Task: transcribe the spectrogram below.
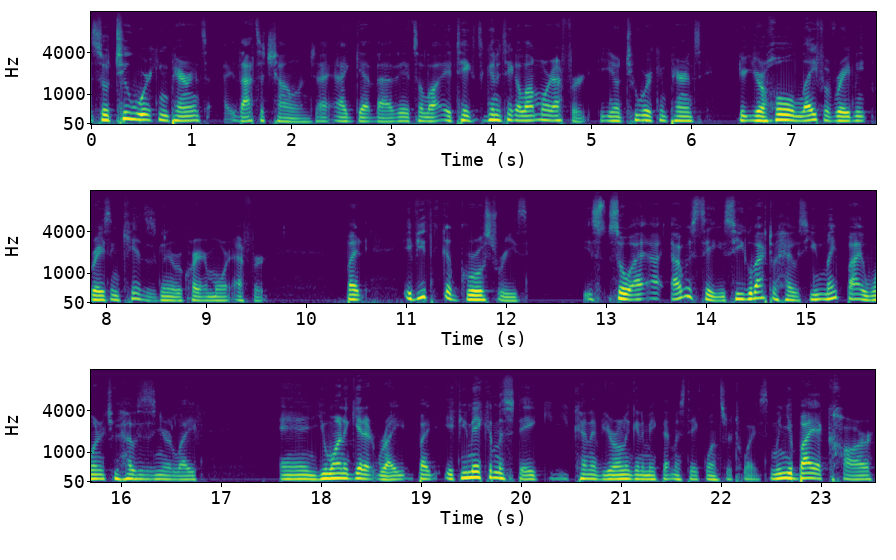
so two working parents, that's a challenge. I, I get that it's a lot. It takes going to take a lot more effort. You know, two working parents, your, your whole life of raising raising kids is going to require more effort. But if you think of groceries, so I, I, I would say, so you go back to a house, you might buy one or two houses in your life and you want to get it right. But if you make a mistake, you kind of, you're only going to make that mistake once or twice. And when you buy a car,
